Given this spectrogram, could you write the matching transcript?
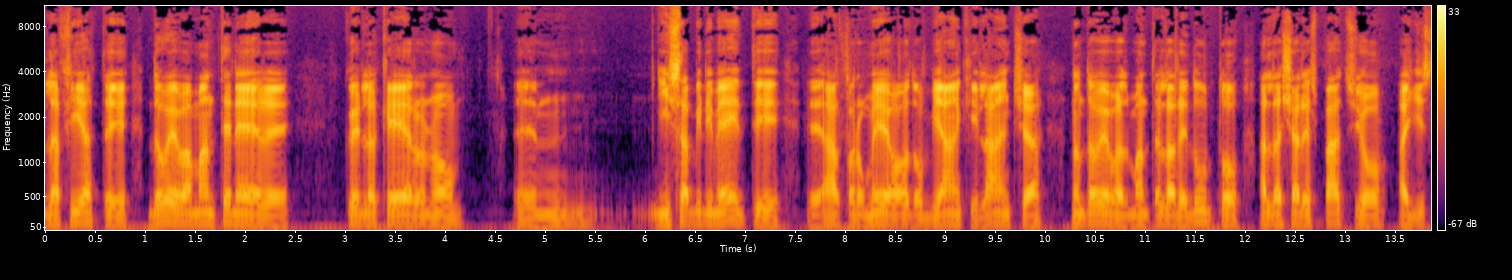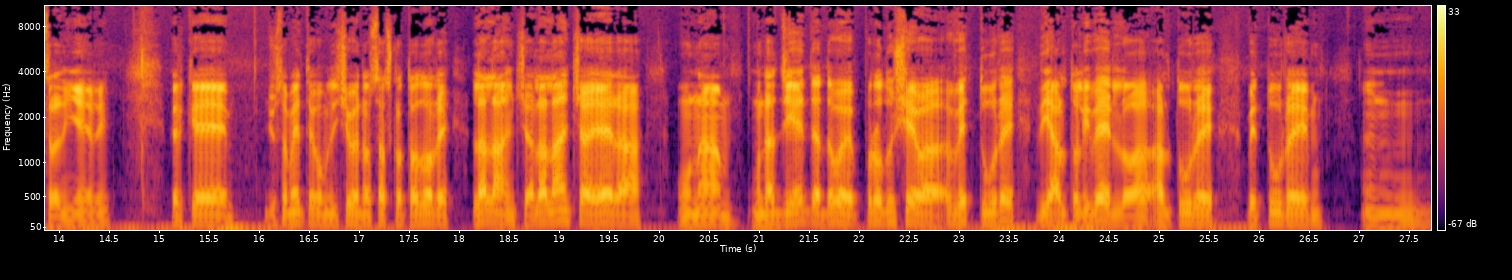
la Fiat doveva mantenere quello che erano ehm, gli stabilimenti eh, Alfa Romeo, Auto Bianchi, Lancia, non doveva smantellare tutto a lasciare spazio agli stranieri, perché giustamente come diceva il nostro ascoltatore, la Lancia, la Lancia era una, un'azienda dove produceva vetture di alto livello, alture, vetture mm,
